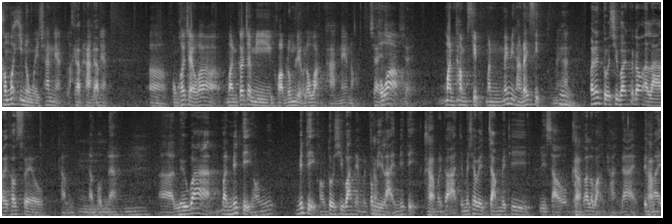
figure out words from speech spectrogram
คำว่าอินโนเวชันเนี่ยหลายครับครั้งครับเนี่ยเอ่อผมเข้าใจว่ามันก็จะมีความล้มเหลวระหว่างทางแน่นอน ใช่เพราะว่าใช่ใช่ มันทำสิบมันไม่มีทางได้สิบถูกไหมอืฮะ มเพราะฉะนั้นตัวชี้วัดก็ต้อง allow ให้เขาเฟลทอืมำทำผมนะอ่า หรือว่ามันมิติของมิติของตัวชี้วัดเนี่ยมันก็ครับมีหลายมิติครับมันก็อาจจะไม่ใช่ไปจำไปที่รีเซลครัมับนก็ระหว่างทางได้ เป็นครับมาย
